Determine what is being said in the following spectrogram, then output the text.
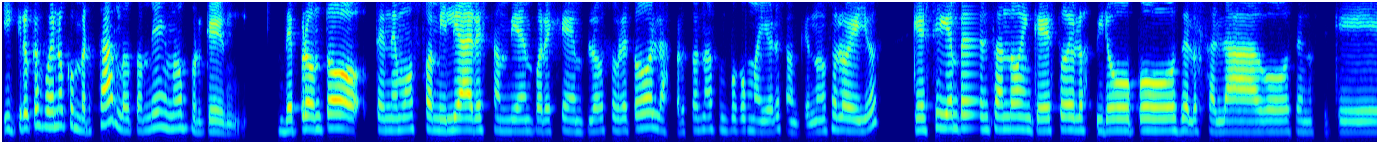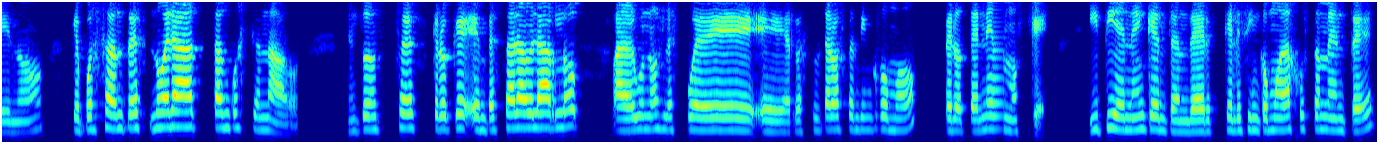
y creo que es bueno conversarlo también, ¿no? Porque de pronto tenemos familiares también, por ejemplo, sobre todo las personas un poco mayores, aunque no solo ellos, que siguen pensando en que esto de los piropos, de los halagos, de no sé qué, ¿no? Que pues antes no era tan cuestionado. Entonces, creo que empezar a hablarlo para algunos les puede eh, resultar bastante incómodo, pero tenemos que y tienen que entender que les incomoda justamente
